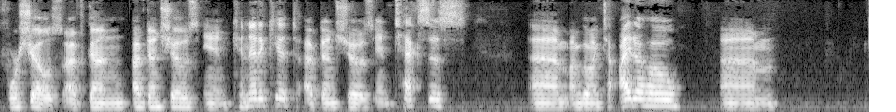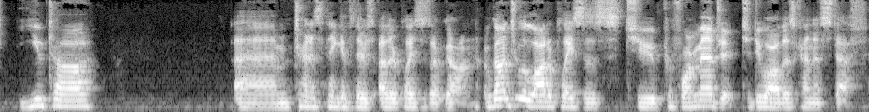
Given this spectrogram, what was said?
for shows. I've done. I've done shows in Connecticut. I've done shows in Texas. Um, I'm going to Idaho, um, Utah. I'm trying to think if there's other places I've gone. I've gone to a lot of places to perform magic, to do all this kind of stuff,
